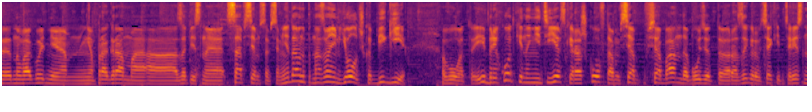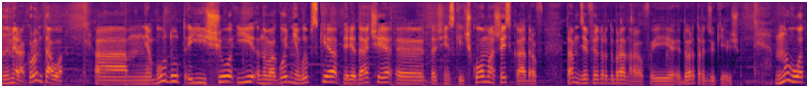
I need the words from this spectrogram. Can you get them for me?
новогодняя программа, записанная совсем-совсем недавно под названием «Елочка, беги». Вот. И Брикоткин, и Нитиевский, Рожков, там вся, вся банда будет разыгрывать всякие интересные номера. Кроме того, будут еще и новогодние выпуски передачи, э, точнее, скетчкома «6 кадров», там, где Федор Добронравов и Эдуард Радзюкевич. Ну вот.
